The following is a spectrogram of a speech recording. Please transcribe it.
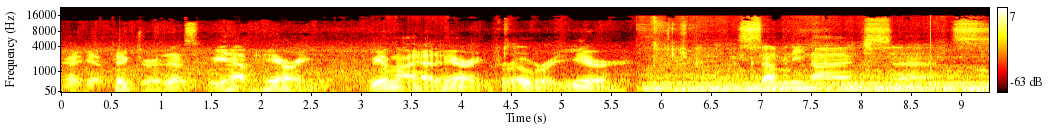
I gotta get a picture of this. We have herring. We have not had herring for over a year. 79 cents.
